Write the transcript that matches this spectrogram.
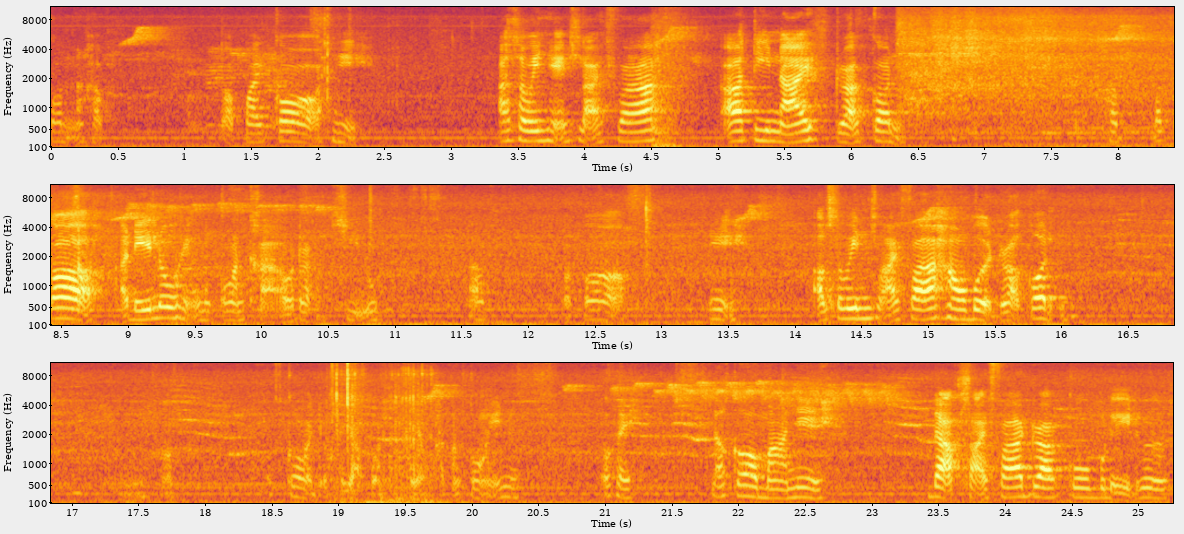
ก้อนนะครับ ต่อไปก็นี่อัศวินแห่งสายฟ้าอาร์ตีไนฟ์ดราก้อน ครับ แล้วก็อเดโลแห่งมังกรขาวดราคิวครับ แล้วก็นี่อัศวินสายฟ้าเฮาเบิร์ดดราก้อนครับแล้วก็เดี๋ยวขยับก่อนขยับขากล้องนิดนึงโอเค แล้วก็มานี่ดาบสายฟ้าดราโกเบรเดอร์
